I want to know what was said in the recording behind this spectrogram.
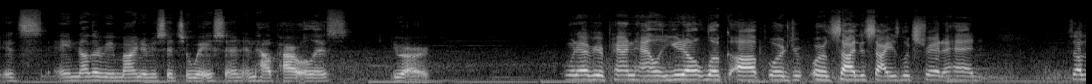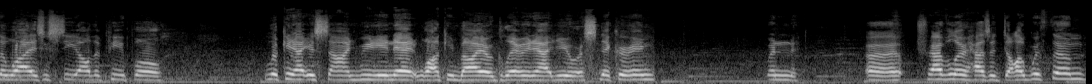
it's another reminder of your situation and how powerless you are. Whenever you're panhandling, you don't look up or, or side to side, you look straight ahead. Because otherwise, you see all the people looking at your sign, reading it, walking by, or glaring at you, or snickering. When a traveler has a dog with them,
